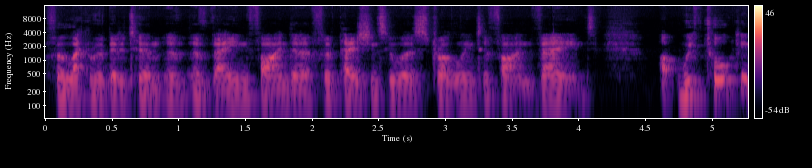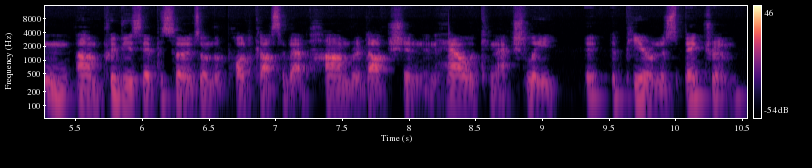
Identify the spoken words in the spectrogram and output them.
for lack of a better term, a, a, vein finder for patients who were struggling to find veins. Uh, we've talked in um, previous episodes on the podcast about harm reduction and how it can actually uh, appear on a spectrum.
